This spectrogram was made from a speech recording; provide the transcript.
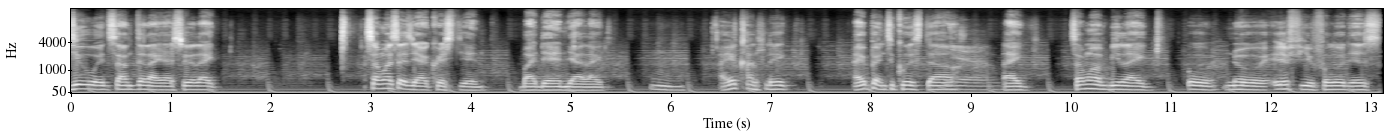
deal with something like that so like someone says they're a christian but then they're like hmm, are you catholic are you pentecostal yeah. like someone will be like oh no if you follow this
